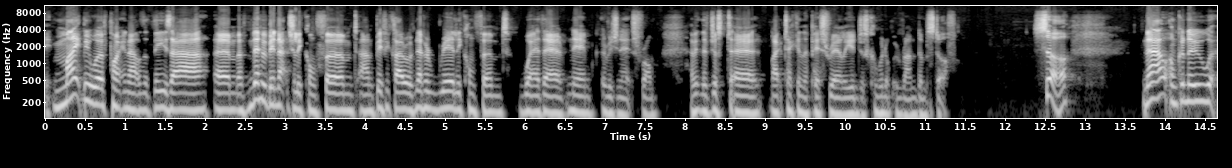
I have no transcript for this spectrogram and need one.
It might be worth pointing out that these are um, have never been actually confirmed, and Biffy Clyro have never really confirmed where their name originates from. I think they've just uh, like taken the piss really and just coming up with random stuff. So now I'm going to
